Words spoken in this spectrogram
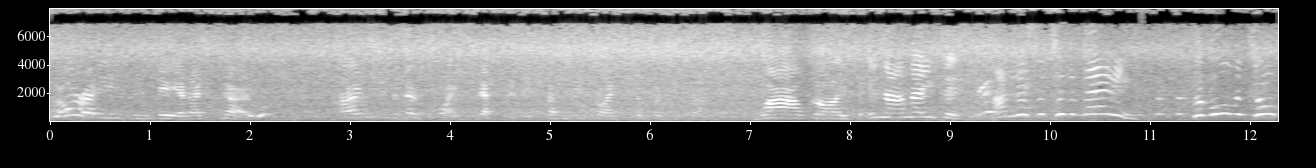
floor uneven here?" And I said, "No." And she said, "No, twice, definitely. Somebody tried to push the pram." Wow, guys, isn't that amazing? And listen to the rain. The more we talk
